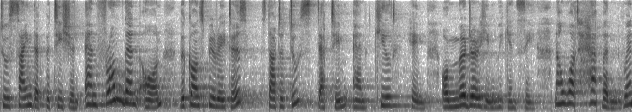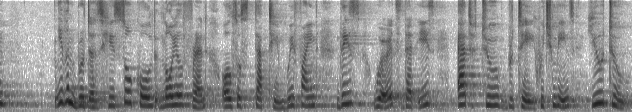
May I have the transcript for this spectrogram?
to sign that petition. And from then on, the conspirators started to stab him and killed him, or murder him, we can say. Now, what happened when even Brutus, his so-called loyal friend, also stabbed him. We find these words that is et tu brute, which means you too,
